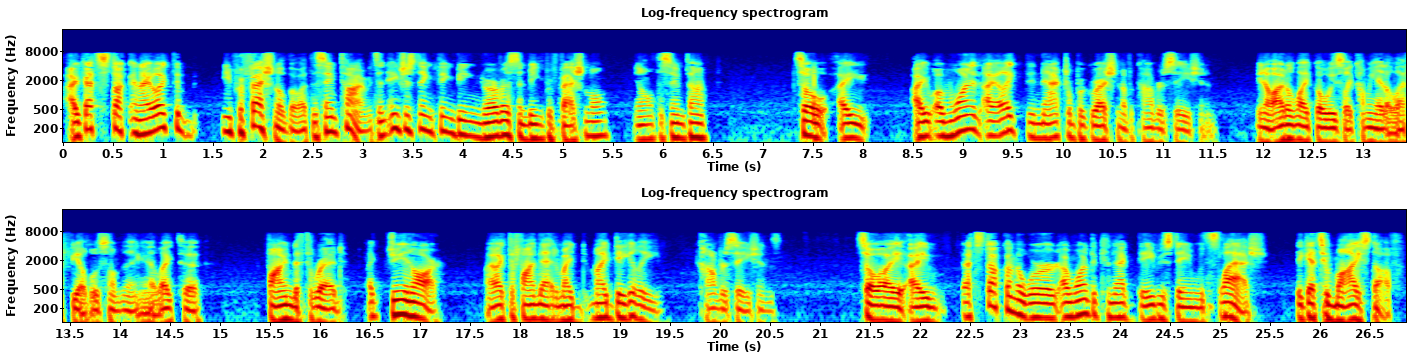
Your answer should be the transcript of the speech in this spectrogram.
I got stuck, and I like to be professional though. At the same time, it's an interesting thing being nervous and being professional. You know, at the same time. So I, I, I wanted, I like the natural progression of a conversation. You know, I don't like always like coming out of left field with something. I like to find a thread, like GNR. I like to find that in my my daily conversations. So I, I got stuck on the word. I wanted to connect Dave Mustaine with Slash to get to my stuff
